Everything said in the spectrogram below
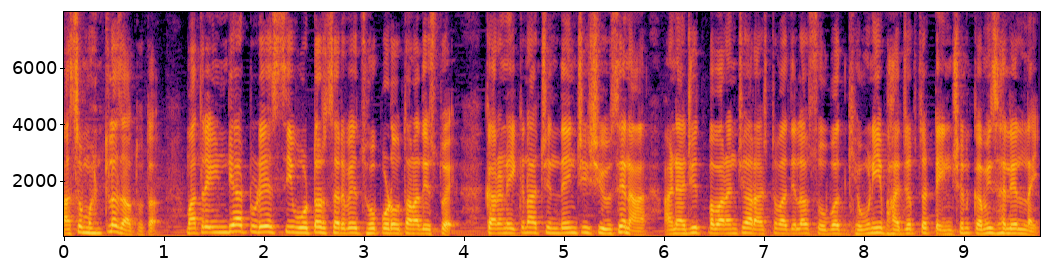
असं म्हटलं जात होतं. मात्र India Today C voter survey झोप उडवताना दिसतोय. कारण एकनाथ शिंदेंची शिवसेना आणि अजित पवारांच्या राष्ट्रवादीला सोबत घेऊनही भाजपचं टेन्शन कमी झालेलं नाही.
